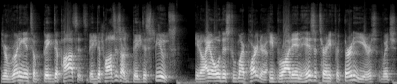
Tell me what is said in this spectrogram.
you're running into big deposits. Big deposits are big disputes. You know, I owe this to my partner. He brought in his attorney for 30 years, which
